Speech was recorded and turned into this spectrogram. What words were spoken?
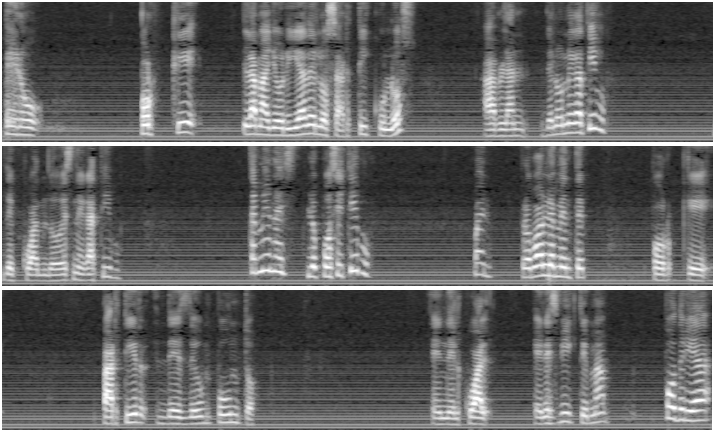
Pero, ¿por qué la mayoría de los artículos hablan de lo negativo? De cuando es negativo. También hay lo positivo. Bueno, probablemente porque partir desde un punto en el cual eres víctima podría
